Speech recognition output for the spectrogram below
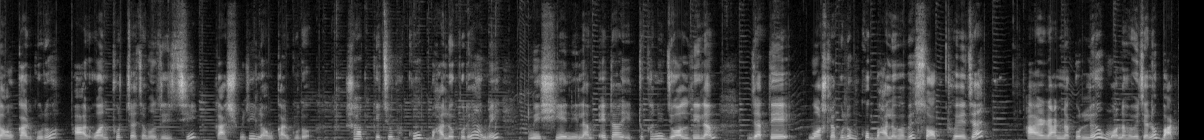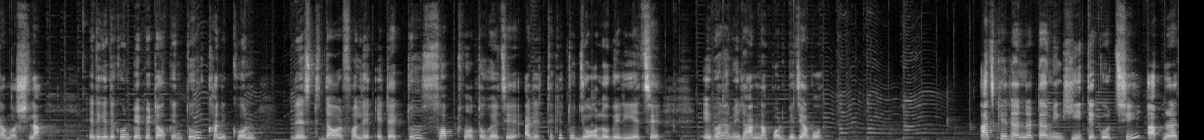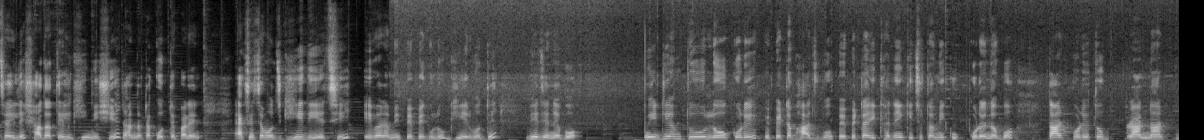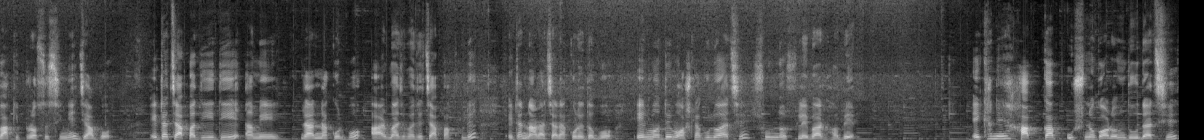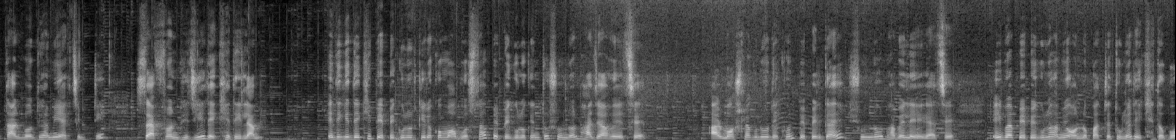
লঙ্কার গুঁড়ো আর ওয়ান ফোর চা চামচ দিচ্ছি কাশ্মীরি লঙ্কার গুঁড়ো। সব কিছু খুব ভালো করে আমি মিশিয়ে নিলাম। এটা একটুখানি জল দিলাম যাতে মশলাগুলো খুব ভালোভাবে সফট হয়ে যায় আর রান্না করলেও মনে হবে যেন বাটা মশলা। এদিকে দেখুন পেঁপেটাও কিন্তু খানিকক্ষণ রেস্ট দেওয়ার ফলে এটা একটু সফট মতো হয়েছে আর এর থেকে একটু জলও বেরিয়েছে। এবার আমি রান্না পর্বে যাব। আজকের রান্নাটা আমি ঘিতে করছি। আপনারা চাইলে সাদা তেল ঘি মিশিয়ে রান্নাটা করতে পারেন। এক চা চামচ ঘি দিয়েছি। এবার আমি পেঁপেগুলো ঘিয়ের মধ্যে ভেজে নেব। মিডিয়াম টু লো করে পেঁপেটা ভাজবো। পেঁপেটা এখানেই কিছুটা আমি কুক করে নেব। তারপরে তো রান্নার বাকি প্রসেসিংয়ে যাব। এটা চাপা দিয়ে দিয়ে আমি রান্না করব আর মাঝে মাঝে চাপা খুলে এটা নাড়াচাড়া করে দেবো। এর মধ্যে মশলাগুলো আছে, সুন্দর ফ্লেভার হবে। এখানে হাফ কাপ উষ্ণ গরম দুধ আছে, তার মধ্যে আমি এক চিমটি স্যাফরন ভিজিয়ে রেখে দিলাম। এদিকে দেখি পেঁপেগুলোর কীরকম অবস্থা, পেঁপেগুলো কিন্তু সুন্দর ভাজা হয়েছে। আর মশলাগুলো দেখুন, পেঁপের গায়ে সুন্দরভাবে লেগে গেছে। এইবার পেঁপেগুলো আমি অন্য পাত্রে তুলে রেখে দেবো।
